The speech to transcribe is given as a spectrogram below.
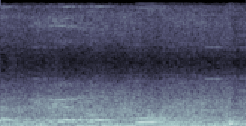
Filmar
